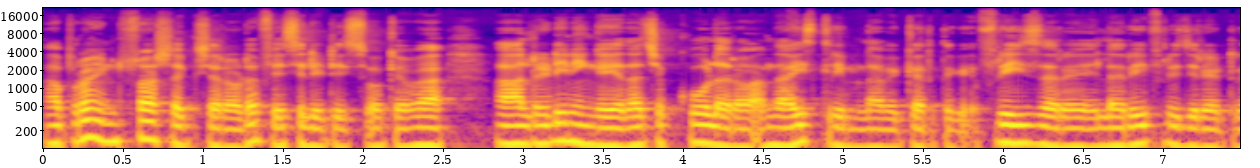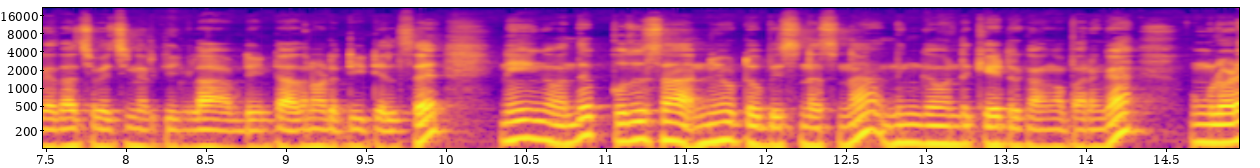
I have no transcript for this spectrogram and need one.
அப்புறம் இன்ஃப்ராஸ்ட்ரக்சரோட ஃபெசிலிட்டிஸ் ஓகேவா ஆல்ரெடி நீங்கள் ஏதாச்சும் கூலரோ அந்த ஐஸ்கிரீம்லாம் வைக்கிறதுக்கு ஃப்ரீசரு இல்லை ரீஃப்ரிஜிரேட்டர் ஏதாச்சும் வச்சுன்னு இருக்கீங்களா அப்படின்ட்டு அதனோட டீட்டெயில்ஸு நீங்கள் வந்து புதுசாக நியூ டு பிஸ்னஸ்னால் நீங்கள் வந்து கேட்டிருக்காங்க பாருங்கள் உங்களோட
